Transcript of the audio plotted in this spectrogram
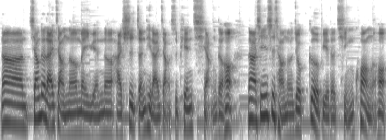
那相对来讲呢，美元呢还是整体来讲是偏强的，哈。那新兴市场呢，就个别的情况了哈，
